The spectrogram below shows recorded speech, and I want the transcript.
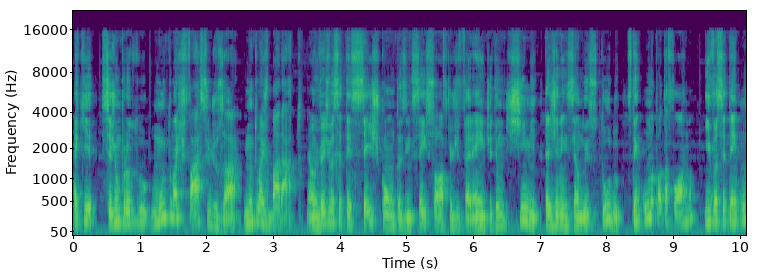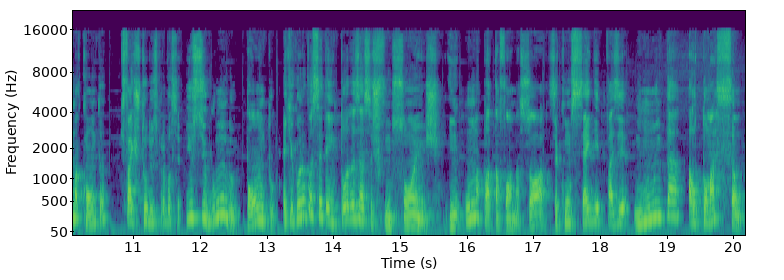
é que seja um produto muito mais fácil de usar, muito mais barato. Né? Ao invés de você ter seis contas em seis softwares diferentes, ter um time que está gerenciando isso tudo, você tem uma plataforma e você tem uma conta que faz tudo isso para você. E o segundo ponto é que quando você tem todas essas funções em uma plataforma só, você consegue fazer muita automação.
